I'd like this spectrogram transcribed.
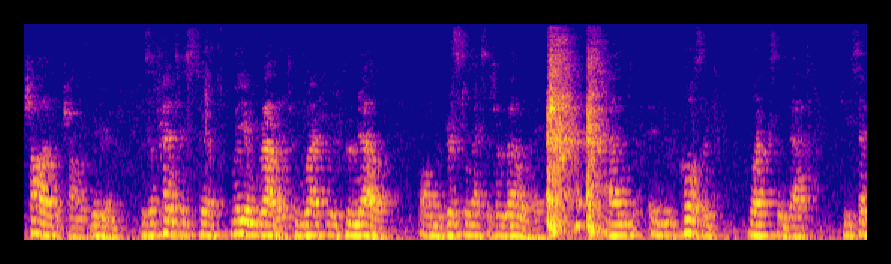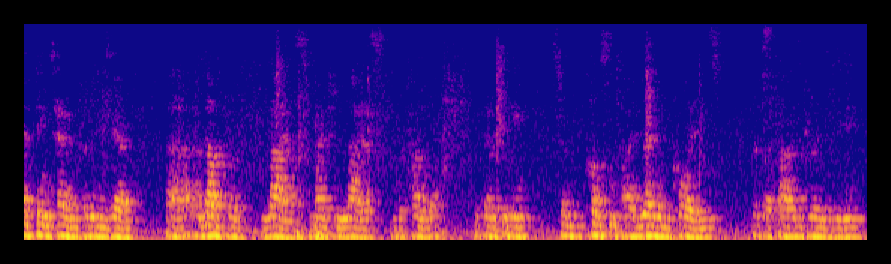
child of Charles William, was apprenticed to William Gravatt, who worked with Brunel on the Bristol Exeter Railway. and in the course of works and that, he sent things home for the museum. Uh, a lump of lias, mountain lias, in the tunnel that they were digging, some Constantine Roman coins that were found during the digging.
